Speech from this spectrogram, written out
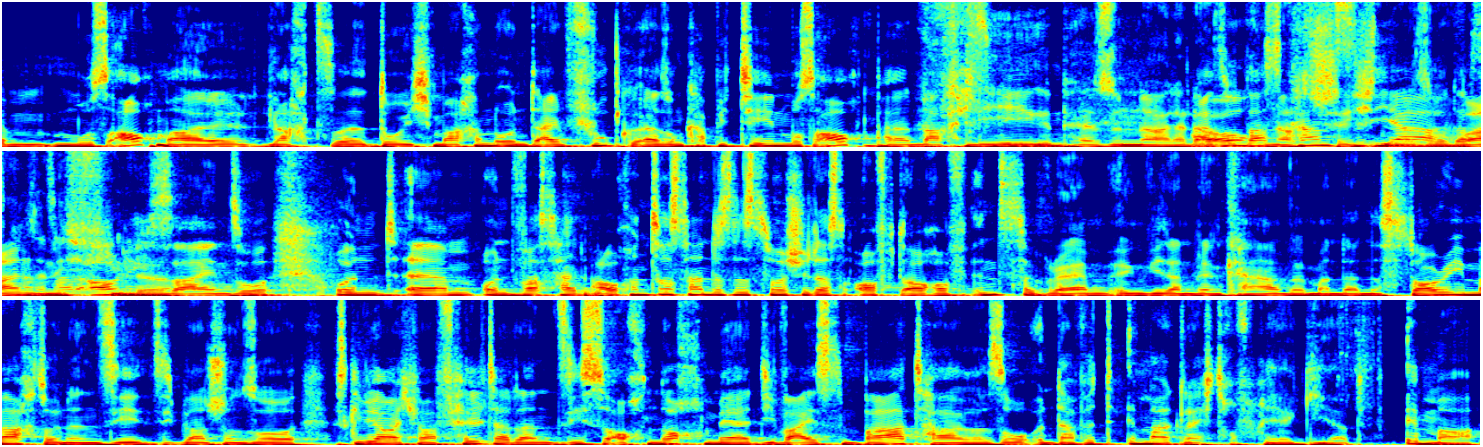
ähm, muss auch mal nachts äh, durchmachen und ein Flug, also ein Kapitän muss auch per Nacht. Pflegepersonal hat Also auch das Nachtschichten, ja, also das wahnsinnig halt auch viele. nicht sein so und ähm, und was halt auch interessant ist, ist zum Beispiel, dass oft auch auf Instagram irgendwie dann, wenn wenn man dann eine Story macht und dann sieht, sieht man schon so, es gibt ja manchmal Filter, dann siehst du auch noch mehr die weißen Barthaare so und da wird immer gleich drauf reagiert, immer.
